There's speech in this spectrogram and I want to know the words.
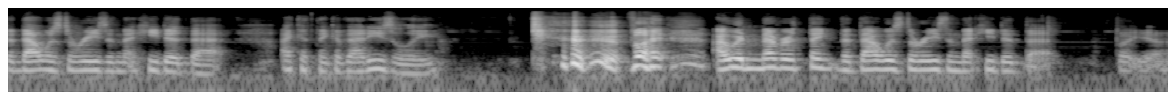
that that was the reason that he did that. I could think of that easily. but I would never think that that was the reason that he did that. But yeah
